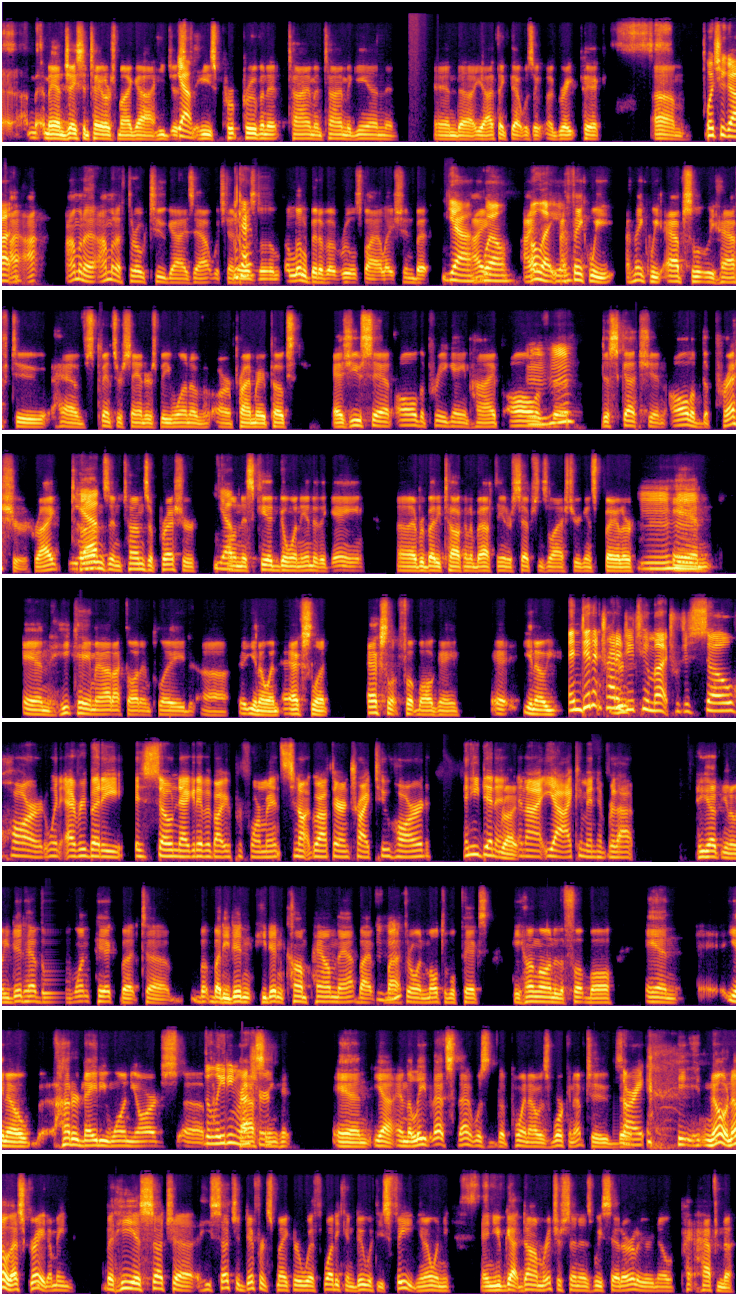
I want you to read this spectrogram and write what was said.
man, Jason Taylor's my guy. He just yeah. he's pr- proven it time and time again, and and uh, yeah, I think that was a, a great pick. Um, what you got? I, am gonna I'm gonna throw two guys out, which I know okay. is a, a, little bit of a rules violation, but yeah, I, well, I'll let you. I think we I think we absolutely have to have Spencer Sanders be one of our primary pokes. As you said, all the pregame hype, all mm-hmm. of the mm-hmm discussion, all of the pressure, right? Tons yep. and tons of pressure yep. on this kid going into the game. Uh, everybody talking about the interceptions last year against Baylor, mm-hmm. and and he came out, I thought, and played, uh, you know, an excellent, excellent football game. uh, you know, and didn't try to do too much, which is so hard when everybody is so negative about your performance to not go out there and try too hard. And he didn't. Right. And I, yeah, I commend him for that. He had, you know, he did have the one pick, but, uh, but, but he didn't, he didn't compound that by, mm-hmm. by throwing multiple picks. He hung on to the football and, you know, 181 yards. Uh, the leading passing. rusher and yeah and the lead that's that was the point i was working up to sorry he no no that's great i mean but he is such a he's such a difference maker with what he can do with his feet you know and and you've got dom richardson as we said earlier you know having to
